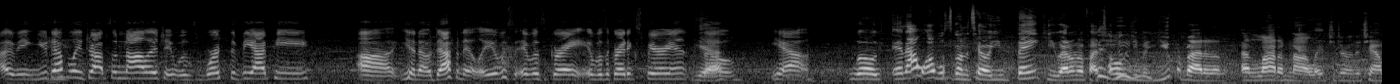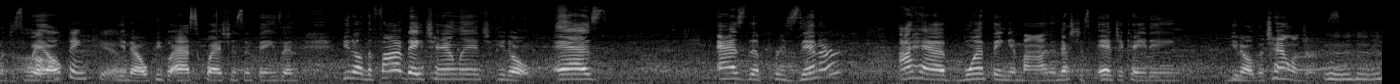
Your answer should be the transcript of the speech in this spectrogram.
I mean, you definitely dropped some knowledge. It was worth the VIP. Uh, you know, definitely. It was it was great. It was a great experience. Yeah. So, yeah. Well, and I, I was going to tell you, thank you. I don't know if I told you, but you provided a, a lot of knowledge during the challenge as well. Oh, thank you. You know, people ask questions and things, and you know, the five day challenge. You know, as as the presenter, I have one thing in mind, and that's just educating. You know, the challengers. Mm-hmm.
